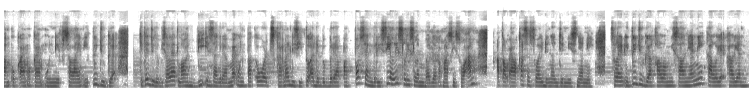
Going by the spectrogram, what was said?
um, UKM UKM Unif. Selain itu juga kita juga bisa lihat loh di Instagramnya Unpad Awards karena di situ ada beberapa post yang berisi list-list lembaga kemahasiswaan atau LK sesuai dengan jenisnya nih. Selain itu juga kalau misalnya nih kalau ya, kalian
